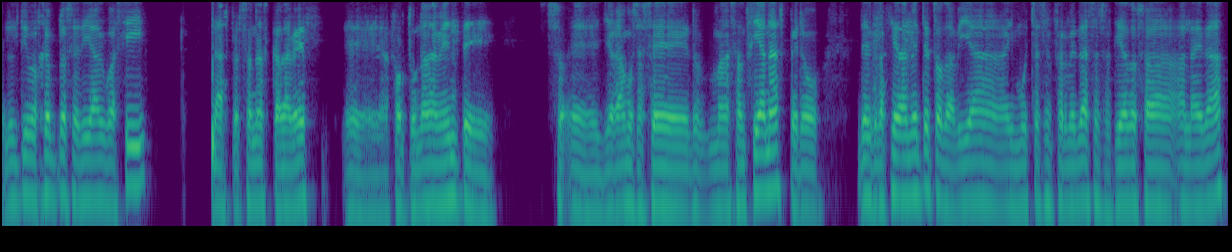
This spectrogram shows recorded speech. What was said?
el último ejemplo sería algo así. Las personas cada vez, eh, afortunadamente, eh, llegamos a ser más ancianas, pero desgraciadamente todavía hay muchas enfermedades asociadas a, la edad,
